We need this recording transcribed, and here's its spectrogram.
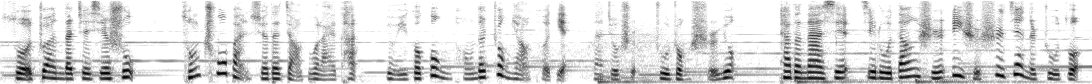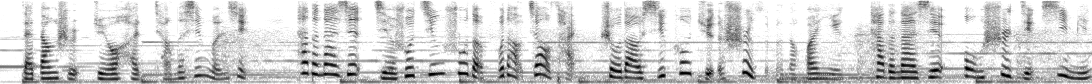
所撰的这些书，从出版学的角度来看，有一个共同的重要特点，那就是注重实用。他的那些记录当时历史事件的著作，在当时具有很强的新闻性。他的那些解说经书的辅导教材，受到习科举的士子们的欢迎。他的那些供市井戏民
